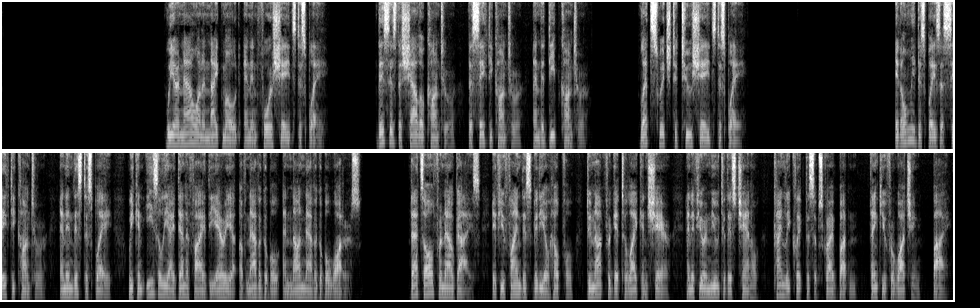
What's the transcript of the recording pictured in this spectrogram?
We are now on a night mode and in four shades display. This is the shallow contour, the safety contour, and the deep contour. Let's switch to two shades display. It only displays a safety contour, and in this display, we can easily identify the area of navigable and non-navigable waters. That's all for now guys, if you find this video helpful, do not forget to like and share, and if you are new to this channel, kindly click the subscribe button, thank you for watching, bye.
